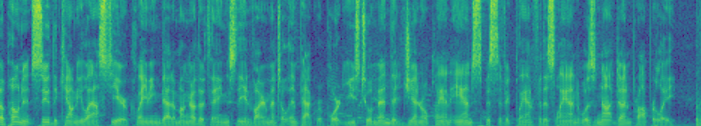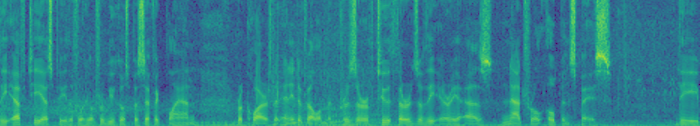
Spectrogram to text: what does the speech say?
Opponents sued the county last year, claiming that, among other things, the environmental impact report used to amend the general plan and specific plan for this land was not done properly. The FTSP, the Foothill Trabuco Specific Plan, requires that any development preserve two-thirds of the area as natural open space. The,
